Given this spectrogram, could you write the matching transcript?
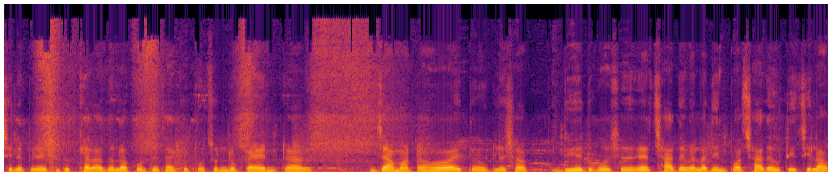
ছেলে পেলে শুধু খেলাধুলা করতে থাকে, প্রচণ্ড প্যান্ট আর জামাটা হয়, তো ওগুলো সব ধুয়ে দেবো। সেটা ছাদে মেলা দিন পর ছাদে উঠেছিলাম,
